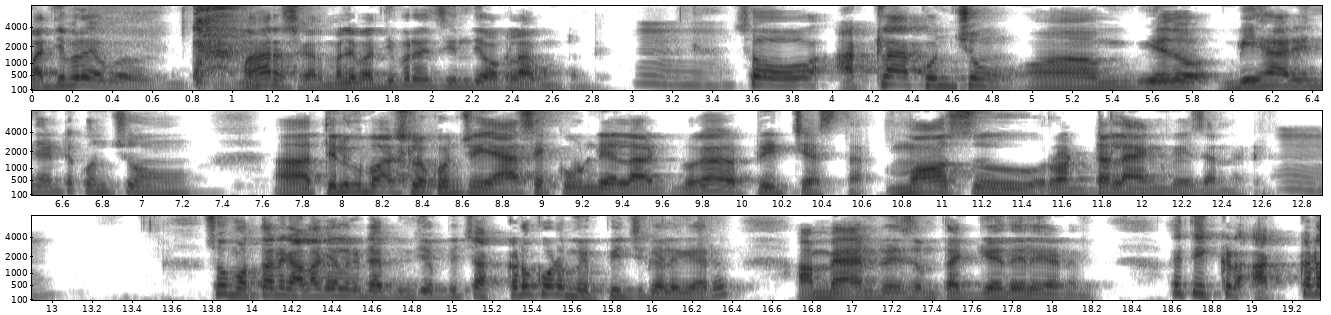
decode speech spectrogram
మధ్యప్రదేశ్ మహారాష్ట్ర కాదు మళ్ళీ మధ్యప్రదేశ్ హిందీ ఒకలాగా ఉంటుంది. సో అట్లా కొంచెం ఏదో బీహార్ హిందీ అంటే కొంచెం తెలుగు భాషలో కొంచెం యాస ఎక్కువ ఉండేలాగా ట్రీట్ చేస్తారు. మాసు రొడ్డ లాంగ్వేజ్ అన్నట్టు. సో మొత్తానికి అలాగే డబ్బింగ్ చెప్పించి అక్కడ కూడా మెప్పించగలిగారు. ఆ మ్యానరిజం తగ్గేదేలే అనేది అయితే ఇక్కడ అక్కడ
